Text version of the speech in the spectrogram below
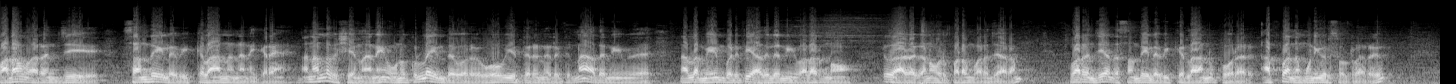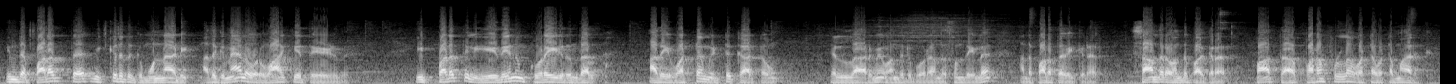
படம் வரைஞ்சி சந்தையில் விற்கலான்னு நினைக்கிறேன். நல்ல விஷயம் தானே? உனக்குள்ளே இந்த ஒரு ஓவியத்திறன் இருக்குன்னா அதை நீ நல்லா மேம்படுத்தி அதில் நீ வளரணும். இது அழகான ஒரு படம் வரைஞ்சாரம். வரைஞ்சி அந்த சந்தையில் விற்கலான்னு போகிறாரு அப்போ அந்த முனிவர் சொல்கிறாரு இந்த படத்தை விற்கிறதுக்கு முன்னாடி அதுக்கு மேலே ஒரு வாக்கியத்தை எழுது. இப்படத்தில் ஏதேனும் குறை இருந்தால் அதை வட்டமிட்டு காட்டவும். எல்லாருமே வந்துட்டு போகிற அந்த சந்தையில் அந்த படத்தை வைக்கிறார். சாயந்தரம் வந்து பார்க்குறாரு. பார்த்தா படம் ஃபுல்லாக வட்ட வட்டமாக இருக்குது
